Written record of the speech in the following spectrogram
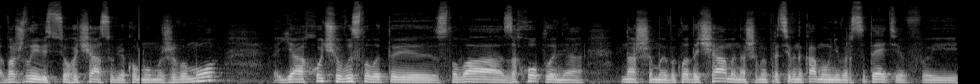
важливість цього часу, в якому ми живемо. Я хочу висловити слова захоплення нашими викладачами, нашими працівниками університетів і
